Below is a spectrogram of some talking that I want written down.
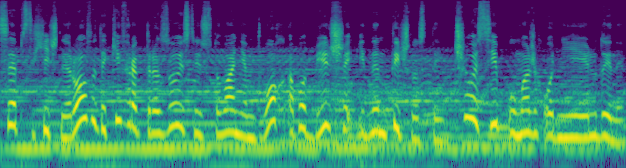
Це психічний розлад, який характеризується існуванням двох або більше ідентичностей чи осіб у межах однієї людини.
